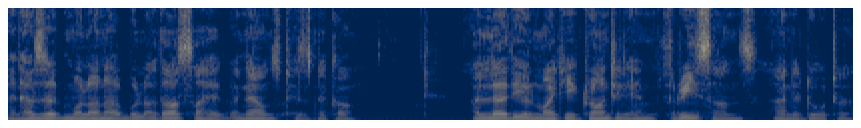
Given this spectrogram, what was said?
and Hazrat Maulana Abul Ata Sahib announced his nikah. Allah the Almighty granted him three sons and a daughter.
